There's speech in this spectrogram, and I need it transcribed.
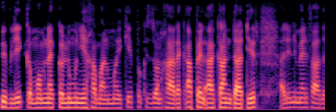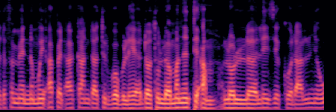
public moom nag lu mu ñuy xamal mooy képp ku si doon xaar rek appel à candidature li ni mel faatu dafa mel ne muy appel à candidature boobule dootul mënati am loolu les échos daal ñëw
